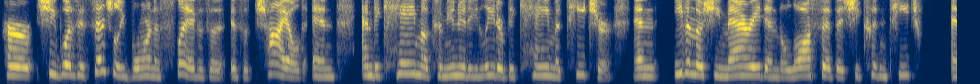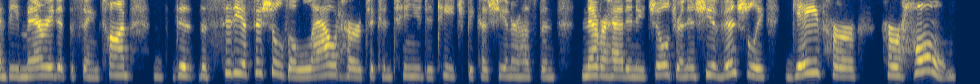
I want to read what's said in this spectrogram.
her she was essentially born a slave as a as a child, and and became a community leader, became a teacher, and even though she married and the law said that she couldn't teach and be married at the same time. The, the city officials allowed her to continue to teach because she and her husband never had any children. And she eventually gave her her home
